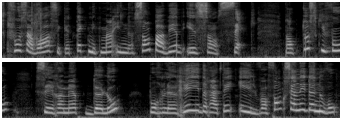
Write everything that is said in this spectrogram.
Ce qu'il faut savoir, c'est que techniquement, ils ne sont pas vides, ils sont secs. Donc, tout ce qu'il faut, c'est remettre de l'eau pour le réhydrater et il va fonctionner de nouveau.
